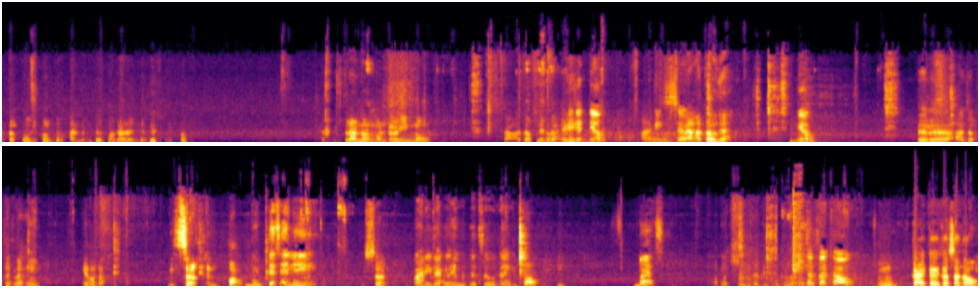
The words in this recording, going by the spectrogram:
आता पोस्ट करतो आणि नंतर थोड्या वेळाने लगेच भेटतो. तर मित्रांनो मंडळींनो तर आज आपल्याकडे आहे त्याच्यात देव? आणि मिसळ. नाही, हातावर द्या देव? तर आज आपल्याकडे आहे हे बघा मिसळ आणि पाव. घट्टच आहे नाही? मिसळ पाणी टाकलं तर म्हटलं चव जाईल. पाव. बस? हा. कसा खाऊ? हम्म? काय काय कसा खाऊ?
